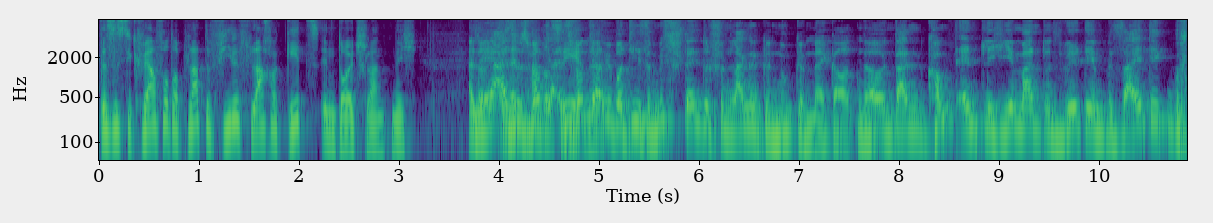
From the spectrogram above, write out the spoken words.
Das ist die Querfurter Platte. Viel flacher geht's in Deutschland nicht. Also, naja, also es wird, ja, sehen, es wird ne? ja über diese Missstände schon lange genug gemeckert. Ne? Und dann kommt endlich jemand und will den beseitigen und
